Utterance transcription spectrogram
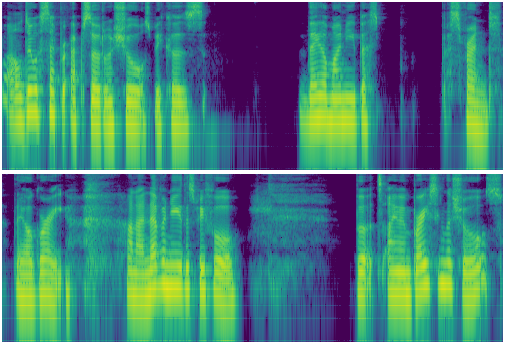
But I'll do a separate episode on shorts because they are my new best best friend. They are great. And I never knew this before. But I'm embracing the shorts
